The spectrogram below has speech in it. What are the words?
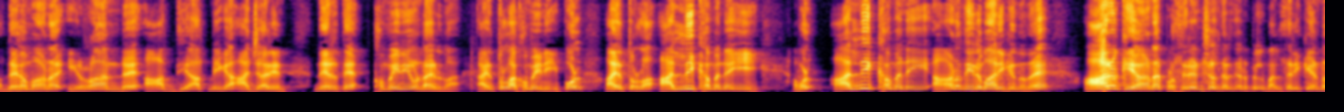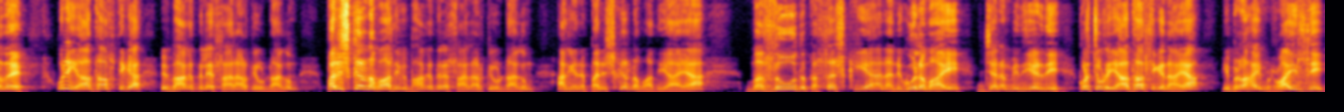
അദ്ദേഹമാണ് ഇറാന്റെ ആധ്യാത്മിക ആചാര്യൻ. നേരത്തെ ഖൊമൈനി ഉണ്ടായിരുന്ന. അയത്തുള്ള ഖൊമൈനി. ഇപ്പോൾ അയത്തുള്ള അലി ഖമനയി. അപ്പോൾ അലി ഖമനയി ആണ് തീരുമാനിക്കുന്നത് ആരൊക്കെയാണ് പ്രസിഡൻഷ്യൽ തിരഞ്ഞെടുപ്പിൽ മത്സരിക്കേണ്ടത്. ഒരു യാഥാർത്ഥിക വിഭാഗത്തിലെ സ്ഥാനാർത്ഥി ഉണ്ടാകും. പരിഷ്കരണവാദി വിഭാഗത്തിലെ സ്ഥാനാർത്ഥി ഉണ്ടാകും. അങ്ങനെ പരിഷ്കരണവാദിയായ മസൂദ് പെസഷ്കിയാൻ അനുകൂലമായി ജനം വിധിയെഴുതി കുറച്ചുകൂടി യാഥാർത്ഥികനായ ഇബ്രാഹിം റൈസി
